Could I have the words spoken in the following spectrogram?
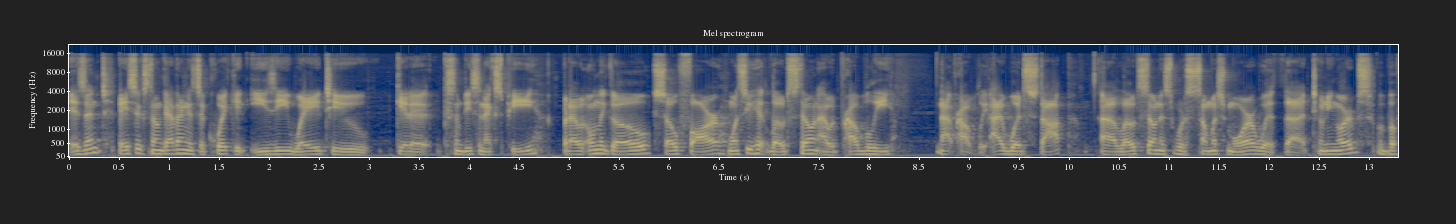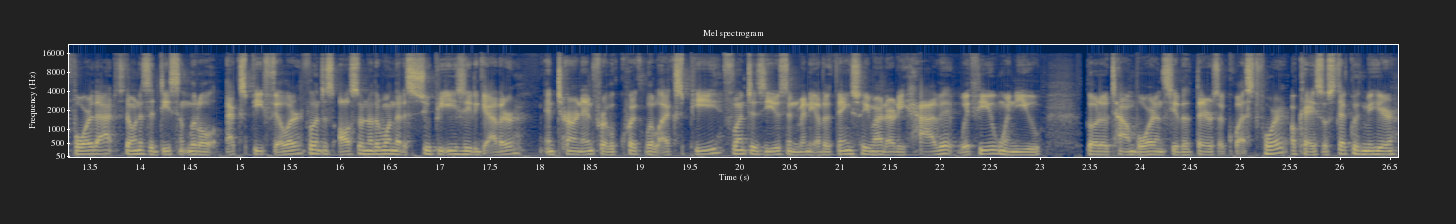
isn't. Basic stone gathering is a quick and easy way to get a, some decent XP, but I would only go so far. Once you hit lodestone, I would probably, not probably, I would stop uh, lodestone is worth so much more with uh, tuning orbs. But before that, stone is a decent little XP filler. Flint is also another one that is super easy to gather and turn in for a quick little XP. Flint is used in many other things, so you might already have it with you when you go to town board and see that there's a quest for it. Okay, so stick with me here.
